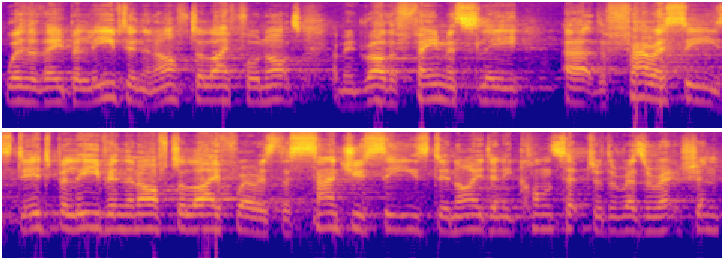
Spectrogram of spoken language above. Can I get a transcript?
whether they believed in an afterlife or not. I mean, rather famously, uh, the Pharisees did believe in an afterlife, whereas the Sadducees denied any concept of the resurrection.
